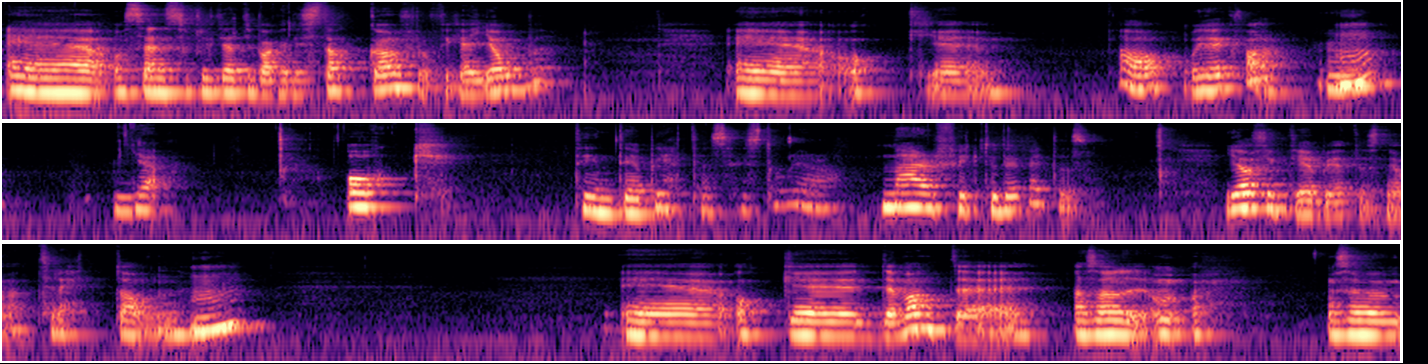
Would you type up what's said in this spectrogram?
Eh, och sen så flyttade jag tillbaka till Stockholm för då fick jag jobb. Eh, och eh, ja, och jag är kvar. Mm. Ja. Och din diabeteshistoria då? När fick du diabetes? Jag fick diabetes när jag var 13. Mm. Eh, och eh, det var inte... Alltså, om, alltså,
